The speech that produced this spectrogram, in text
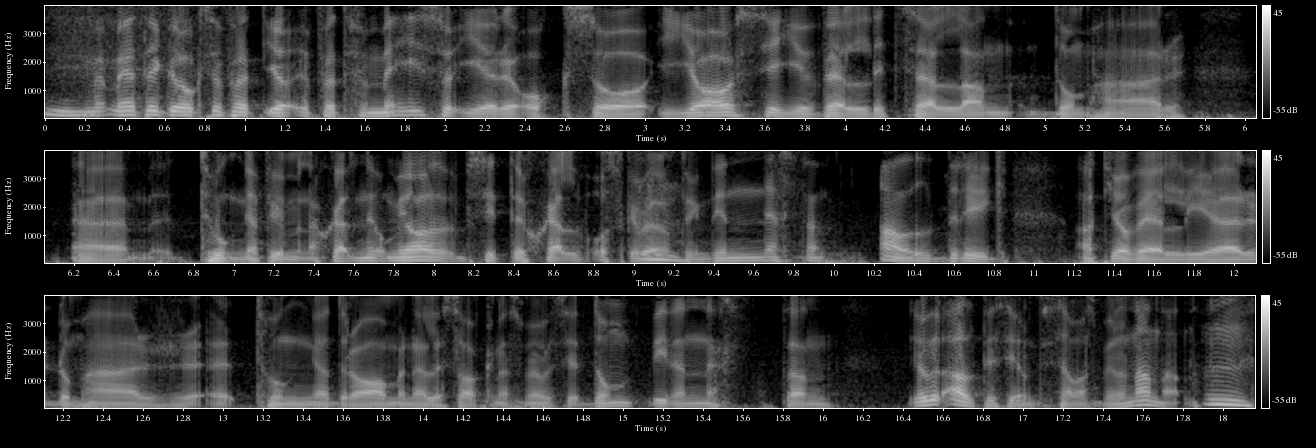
Men, men jag tänker också för att, jag, för att för mig så är det också, jag ser ju väldigt sällan de här eh, tunga filmerna själv. Om jag sitter själv och ska välja Mm. någonting, det är nästan aldrig att jag väljer de här eh, tunga dramerna eller sakerna som jag vill se. De vill jag nästan, jag vill alltid se dem tillsammans med någon annan. Eh,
